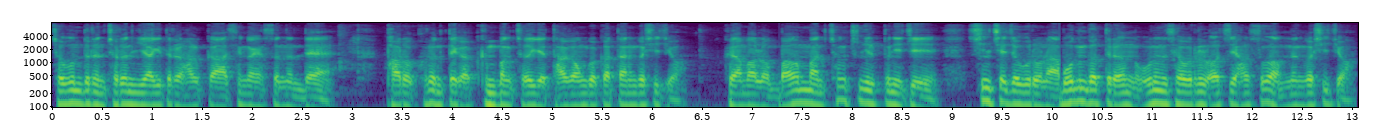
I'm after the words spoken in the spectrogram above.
저분들은 저런 이야기들을 할까 생각했었는데 바로 그런 때가 금방 저에게 다가온 것 같다는 것이죠. 그야말로 마음만 청춘일 뿐이지 신체적으로나 모든 것들은 오는 세월을 어찌할 수가 없는 것이죠.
